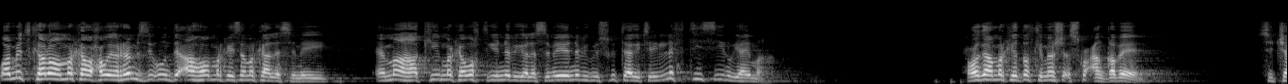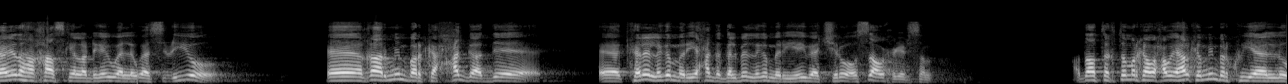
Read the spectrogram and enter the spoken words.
Waa mid kaleoo marka waxa weye ramsi unde ahoo markaysa markaa la sameeyey. Ee maaha kii marka wakhtigii nebiga la sameeyey nebigu isku taagi jiray laftiisii inuu yahay maaha xoogaa markii dadkii meesha isku canqabeen sijaayadaha khaaskee la dhigay waa la waasiciyo. Qaar mimbarka xagga dee kale laga mariyey xagga galbeed laga mariyey baa jiro oo sidaa u xidhiidhsan haddaad tagto marka waxa weye halka mimbarku yaallo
